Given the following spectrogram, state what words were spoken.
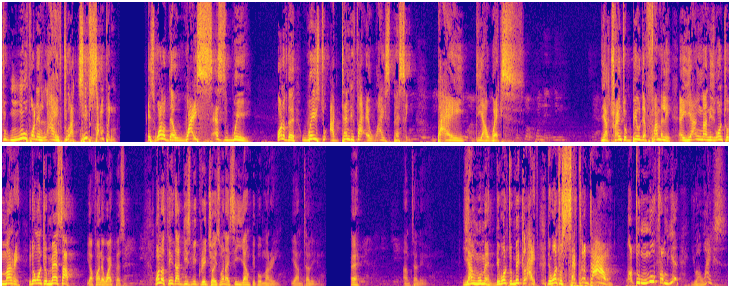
to move on in life, to achieve something. It's one of the wisest way, one of the ways to identify a wise person by their works. They are trying to build a family. A young man is want to marry. You don't want to mess up. You have found a white person. One of the things that gives me great joy is when I see young people marry. Yeah, I'm telling you. Hey, I'm telling you. Young women, they want to make life. They want to settle down, not to move from here. You are wise.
